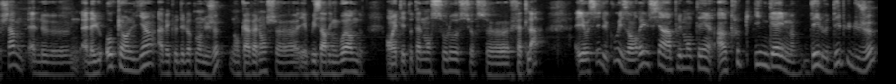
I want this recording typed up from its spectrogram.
Charm, elle n'a eu aucun lien avec le développement du jeu. Donc Avalanche et Wizarding World ont été totalement solo sur ce fait-là. Et aussi, du coup, ils ont réussi à implémenter un truc in-game dès le début du jeu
